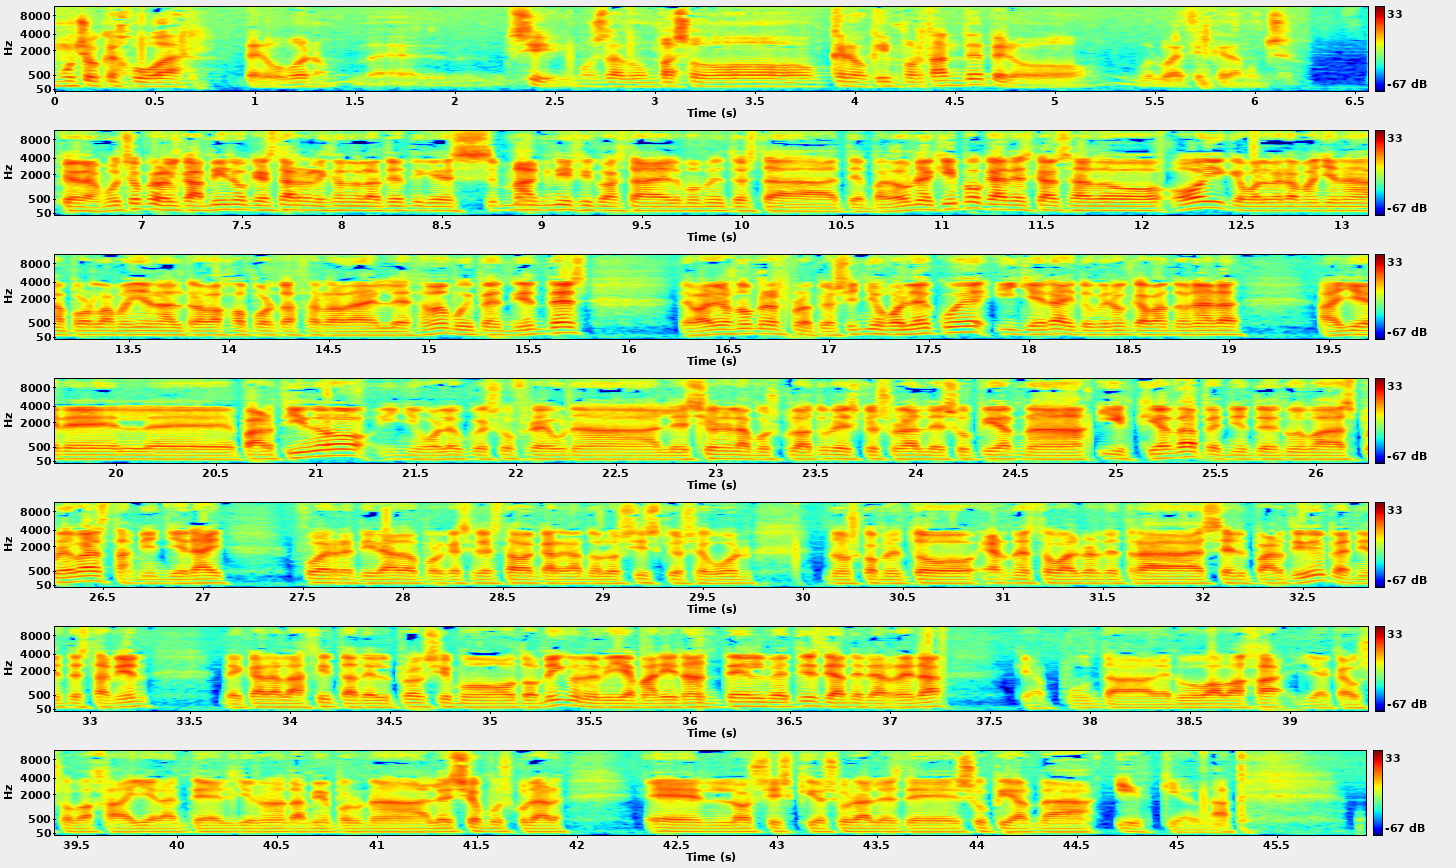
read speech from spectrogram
mucho que jugar. Pero bueno, eh, sí, hemos dado un paso creo que importante, pero vuelvo a decir, queda mucho. Queda mucho, pero el camino que está realizando el Atlético es magnífico hasta el momento esta temporada. Un equipo que ha descansado hoy, que volverá mañana por la mañana al trabajo a puerta cerrada en Lezama, muy pendientes de varios nombres propios. Íñigo Leque y Geray tuvieron que abandonar ayer el eh, partido. Íñigo Leque sufre una lesión en la musculatura isquiosural de su pierna izquierda, pendiente de nuevas pruebas. También Geray fue retirado porque se le estaban cargando los isquios, según nos comentó Ernesto Valverde tras el partido. Y pendientes también de cara a la cita del próximo domingo en el Villamarín ante el Betis de Ander Herrera que apunta de nuevo a baja, ya causó baja ayer ante el Girona también por una lesión muscular en los isquiosurales de su pierna izquierda.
